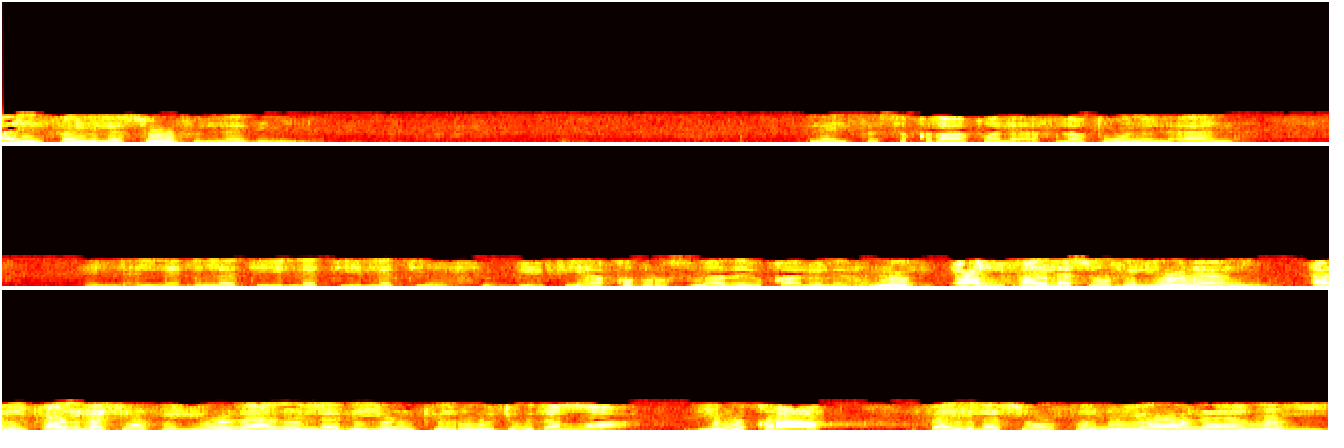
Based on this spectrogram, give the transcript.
الفيلسوف الذي ليس سقراط ولا أفلاطون الآن التي التي التي فيها قبرص ماذا يقال لها؟ الفيلسوف اليوناني الفيلسوف اليوناني الذي ينكر وجود الله ديمقراط فيلسوف يوناني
